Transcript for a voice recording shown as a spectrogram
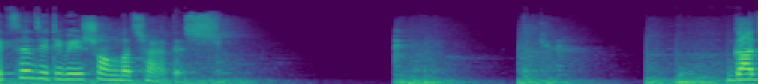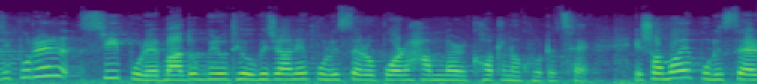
দেখছেন জিটিভির সংবাদ সারাদেশ। গাজীপুরের শ্রীপুরে মাদক বিরোধী অভিযানে পুলিশের ওপর হামলার ঘটনা ঘটেছে। এ সময় পুলিশের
